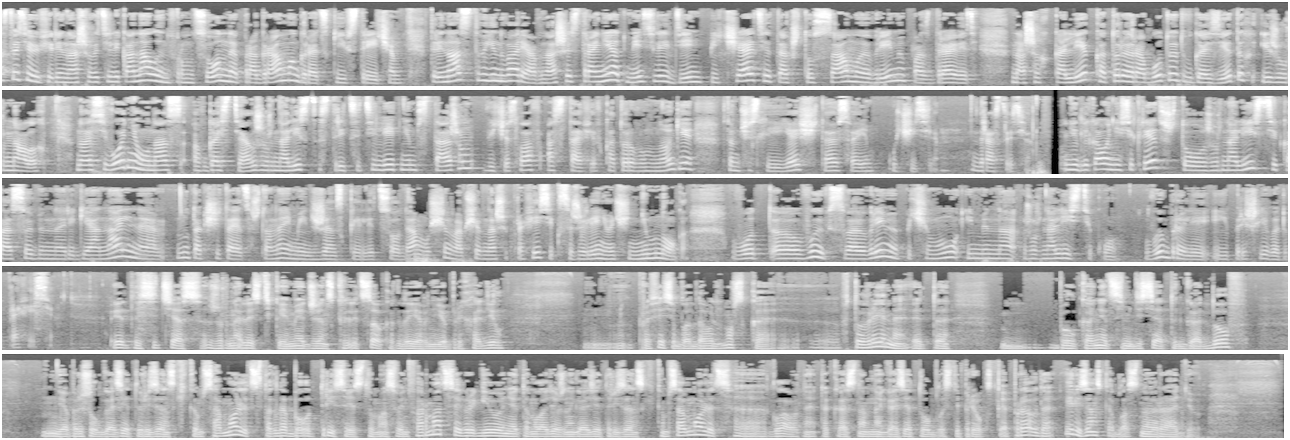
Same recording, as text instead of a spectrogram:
Здравствуйте! В эфире нашего телеканала информационная программа «Городские встречи». 13 января в нашей стране отметили День печати, так что самое время поздравить наших коллег, которые работают в газетах и журналах. Ну а сегодня у нас в гостях журналист с 30-летним стажем Вячеслав Астафьев, которого многие, в том числе и я, считаю своим учителем. Здравствуйте. Ни для кого не секрет, что журналистика, особенно региональная, ну так считается, что она имеет женское лицо. Да? Мужчин вообще в нашей профессии, к сожалению, очень немного. Вот э, вы в свое время почему именно журналистику выбрали и пришли в эту профессию? Это сейчас журналистика имеет женское лицо. Когда я в нее приходил, профессия была довольно мужская. В то время, это был конец 70-х годов, я пришел в газету «Рязанский комсомолец». Тогда было три средства массовой информации в регионе. Это молодежная газета «Рязанский комсомолец», э, главная такая основная газета области «Приокская правда» и «Рязанское областное радио».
